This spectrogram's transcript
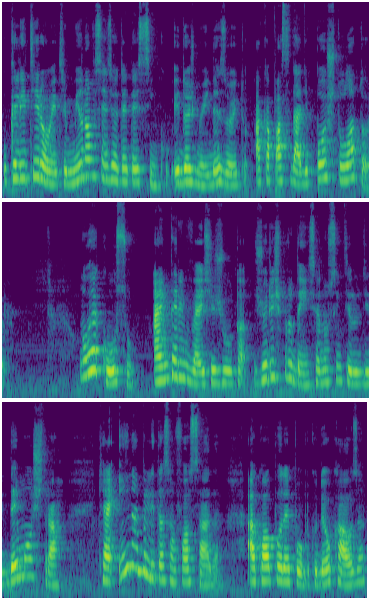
o que lhe tirou entre 1985 e 2018 a capacidade postulatória. No recurso, a Interinvest junta jurisprudência no sentido de demonstrar que a inabilitação forçada, a qual o poder público deu causa,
